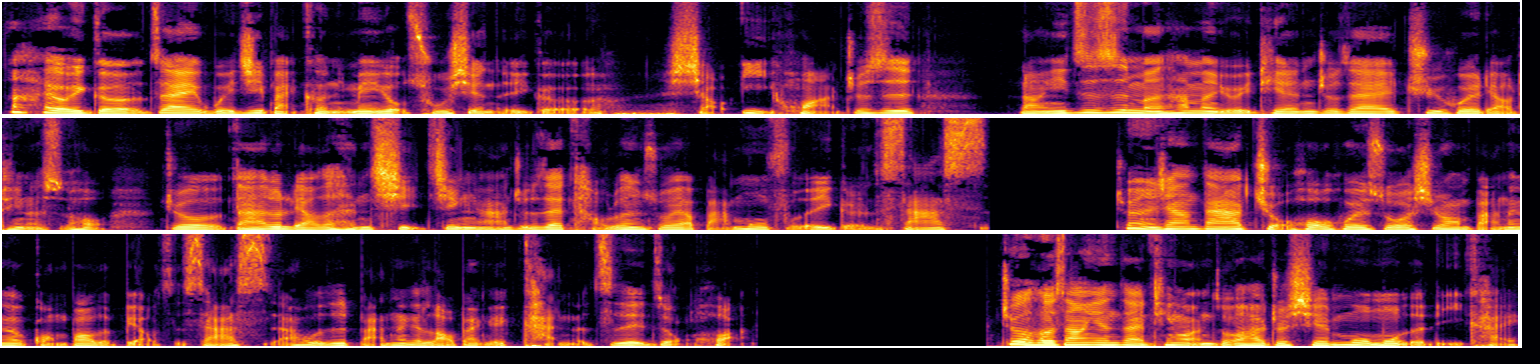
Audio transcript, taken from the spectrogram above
那还有一个在维基百科里面有出现的一个小异化，就是。朗仪志士们，他们有一天就在聚会聊天的时候，就大家就聊得很起劲啊，就是在讨论说要把幕府的一个人杀死，就很像大家酒后会说希望把那个广报的婊子杀死啊，或者是把那个老板给砍了之类这种话。就和尚燕在听完之后，他就先默默的离开，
